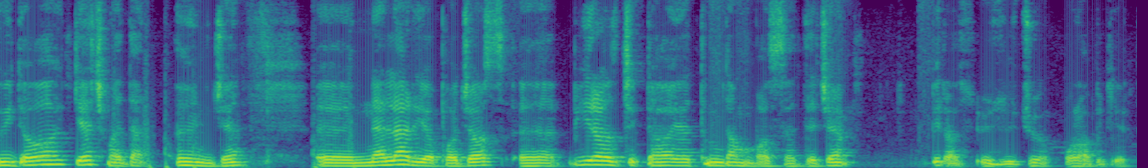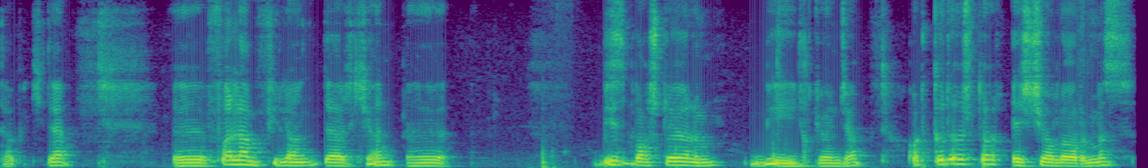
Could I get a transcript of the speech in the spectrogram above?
videoya geçmeden önce e, neler yapacağız? E, birazcık da hayatımdan bahsedeceğim. Biraz üzücü olabilir tabii ki de. E, falan filan derken e, biz başlayalım bir ilk önce. Arkadaşlar eşyalarımız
